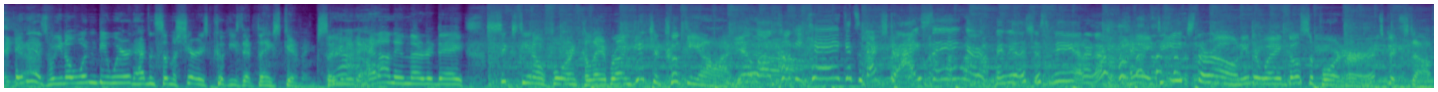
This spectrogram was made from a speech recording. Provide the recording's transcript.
It is. Well, you know, it wouldn't be weird having some of Sherry's cookies at Thanksgiving. So you need to head on in there today, 1604 in Culebra, and get your cookie on. Yeah, a little cookie cake get some extra icing or maybe that's just me i don't know Hey, to each their own. Either way, go support her. It's good stuff.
